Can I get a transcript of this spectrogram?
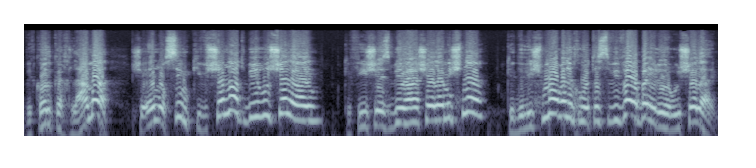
וכל כך למה? שאין עושים כבשלות בירושלים. כפי שהסבירה של המשנה, כדי לשמור על איכות הסביבה בעיר ירושלים.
